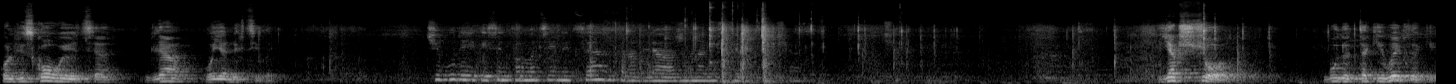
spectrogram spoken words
конфісковуються для воєнних цілей. Чи буде якийсь інформаційний центр для журналістів в цей час? Якщо будуть такі виклики,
